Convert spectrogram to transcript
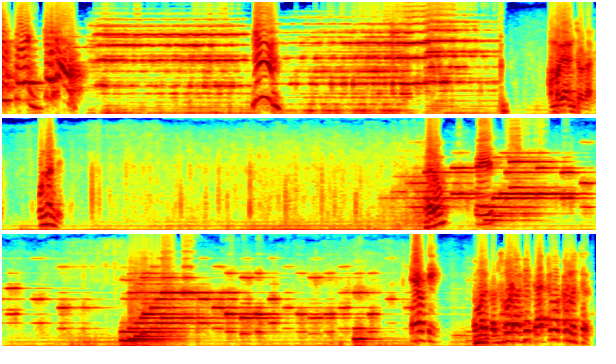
I అమ్మగారిని చూడాలి. ఉండండి. మేడం? ఏమిటి? మిమ్మల్ని కలుసుకోవడానికి ఫ్యాక్టరీ వర్కర్లు వచ్చారు.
